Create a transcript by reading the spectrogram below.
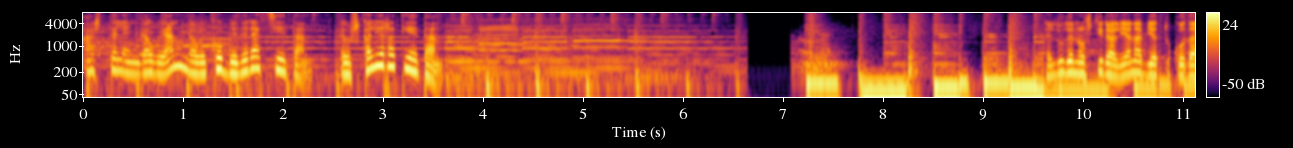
astelen gauean gaueko bederatzietan, Euskal Irratietan. Heldu den ostiralian abiatuko da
